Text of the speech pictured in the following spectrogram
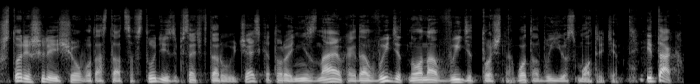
Что решили еще вот остаться в студии и записать вторую часть, которая не знаю, когда выйдет, но она выйдет точно. Вот вы ее смотрите. Итак,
